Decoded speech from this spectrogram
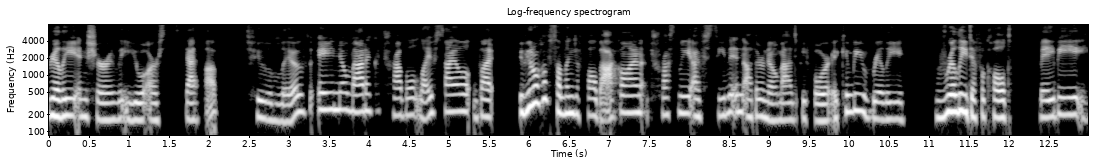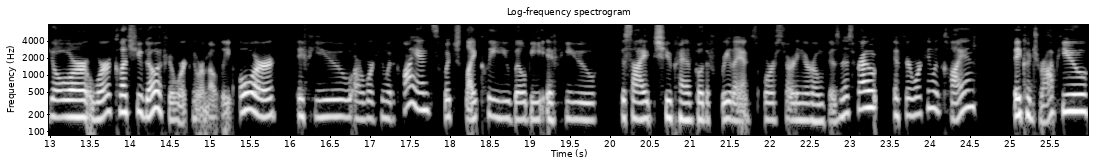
really ensuring that you are set up to live a nomadic travel lifestyle. But if you don't have something to fall back on, trust me, I've seen it in other nomads before. It can be really, really difficult. Maybe your work lets you go if you're working remotely, or if you are working with clients, which likely you will be if you decide to kind of go the freelance or starting your own business route, if you're working with clients, they could drop you.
